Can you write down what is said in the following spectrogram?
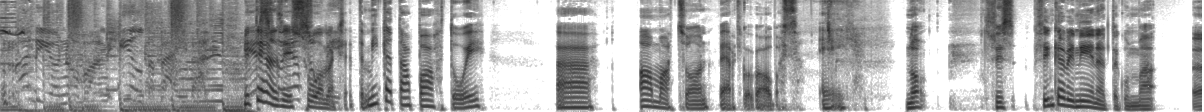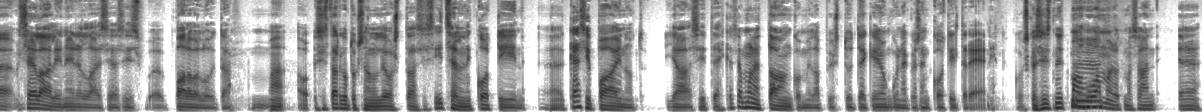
Radio Novan. Nyt ihan Esko siis suomeksi, että mitä tapahtui ää, Amazon-verkkokaupassa eilen? No siis siinä kävi niin, että kun mä selailin erilaisia siis palveluita, mä, siis tarkoituksena oli ostaa siis itselleni kotiin käsipainot ja sitten ehkä semmoinen tanko, millä pystyy tekemään jonkunnäköisen kotitreenin. Koska siis nyt mä oon mm. huomannut, että mä saan äh,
